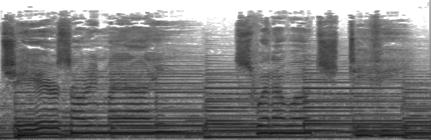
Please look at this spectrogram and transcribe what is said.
Tears are in my eyes when I watch TV.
